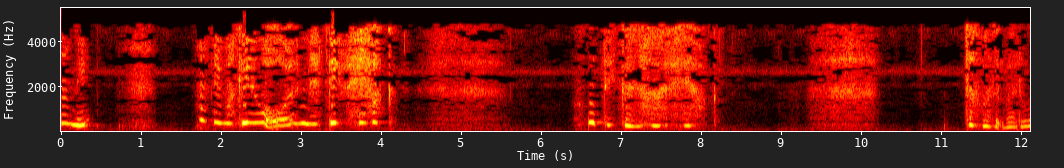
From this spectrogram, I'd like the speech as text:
අනේ අනේ මගේ ඕල් නැති රැයක් උදේකලා රැයක් තවල් වරුව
